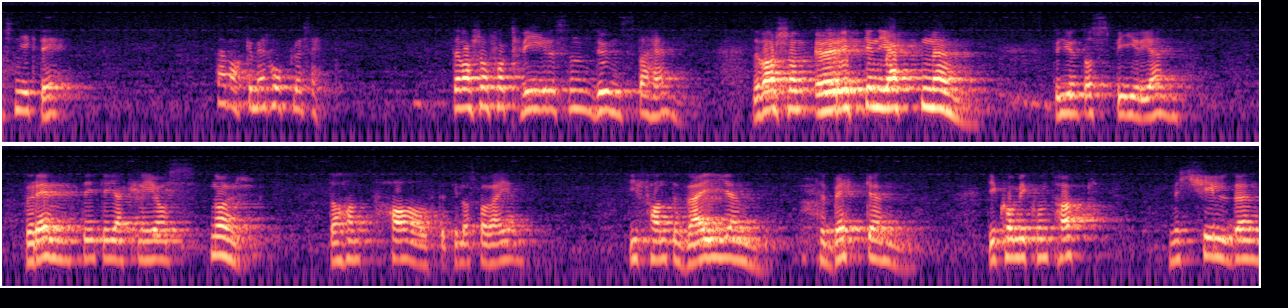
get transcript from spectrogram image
Åssen gikk det? Det var ikke mer håpløshet. Det var som fortvilelsen dunsta hen. Det var som ørkenhjertene begynte å spire igjen. Brente ikke hjertene i oss når? Da han talte til oss på veien. De fant veien til bekken. De kom i kontakt med kilden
